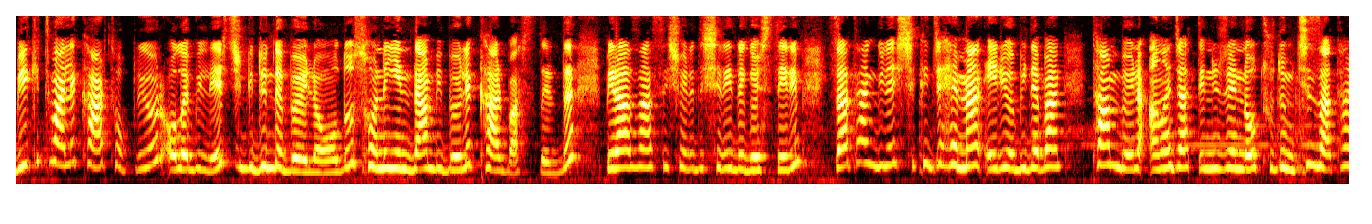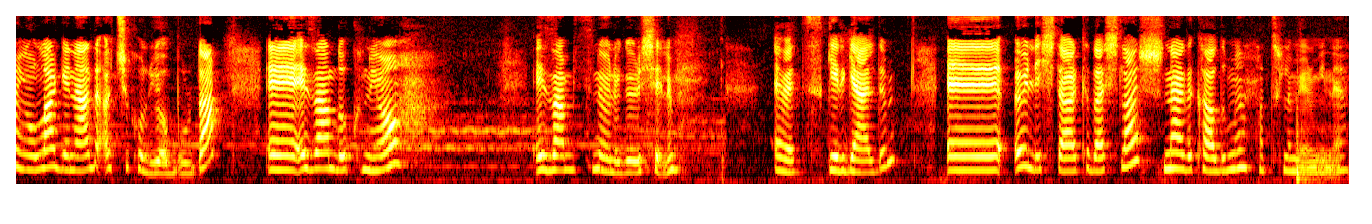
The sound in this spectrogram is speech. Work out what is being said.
Büyük ihtimalle kar topluyor olabilir. Çünkü dün de böyle oldu. Sonra yeniden bir böyle kar bastırdı. Birazdan size şöyle dışarıyı da göstereyim. Zaten güneş çıkınca hemen eriyor. Bir de ben tam böyle ana caddenin üzerinde oturduğum için zaten yollar genelde açık oluyor burada. Ee, ezan da okunuyor. Ezan bitsin öyle görüşelim. Evet geri geldim. Ee, öyle işte arkadaşlar. Nerede kaldığımı hatırlamıyorum yine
